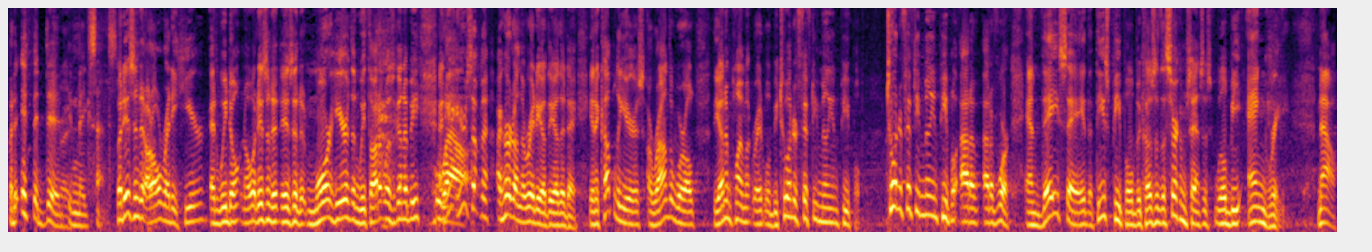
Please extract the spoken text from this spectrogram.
But if it did, Right. it makes sense. But isn't it already here, and we don't know it? Isn't it? Isn't it more here than we thought it was going to be? And Well- here's something I heard on the radio the other day. In a couple of years, around the world, the unemployment rate will be 250 million people. 250 million people out of, out of work. And they say that these people, because of the circumstances, will be angry. Now,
